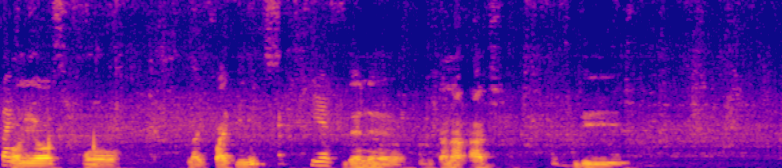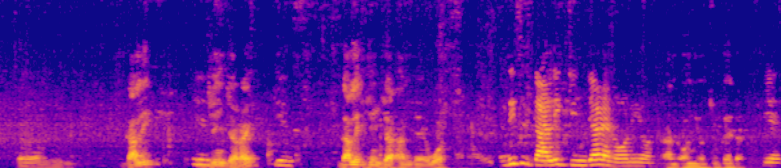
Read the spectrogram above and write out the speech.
five onions minutes. for like five minutes. Yes. Then uh, you can now add the um, garlic, yes. ginger, right? Yes. Garlic, ginger, and uh, what? This is garlic, ginger, and onion. And onion together. Yes.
